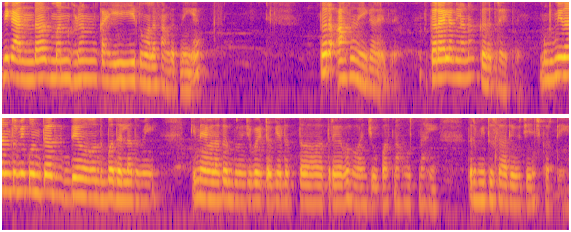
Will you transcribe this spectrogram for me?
मी काय अंदाज मनघडण काहीही तुम्हाला सांगत नाही आहे तर असं नाही करायचं आहे करायला लागलं ना करत राहायचं मग निदान तुम्ही कोणत्या देव बदलला तुम्ही? की नाही मला सद्गुरूंची बैठक घ्या दत्तात्रय भगवानची उपासना होत नाही तर मी दुसरा देव चेंज करते.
